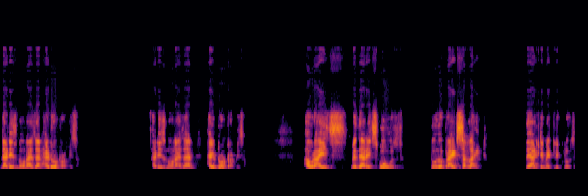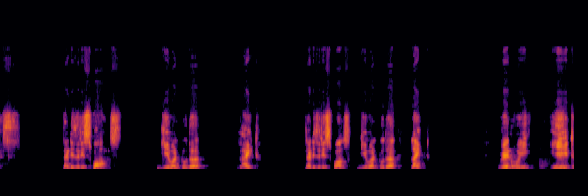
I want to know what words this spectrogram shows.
That is known as an hydrotropism. That is known as an hydrotropism. Our eyes, when they are exposed to the bright sunlight, they ultimately closes. That is a response given to the light. That is response given to the light. When we eat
